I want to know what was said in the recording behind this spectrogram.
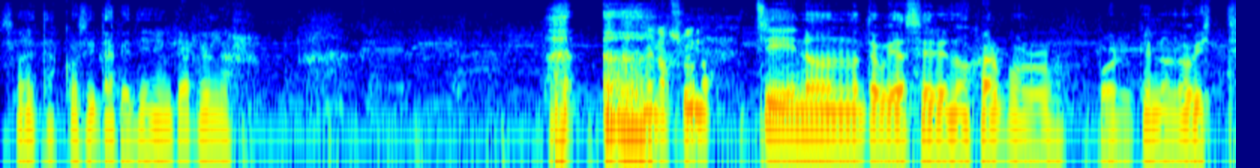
Son estas cositas que tienen que arreglar. Menos uno. Sí, no, no te voy a hacer enojar por porque no lo viste.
